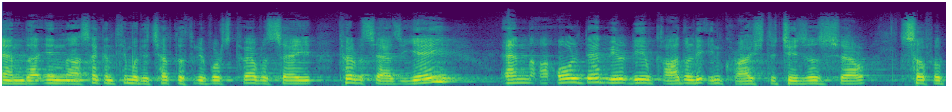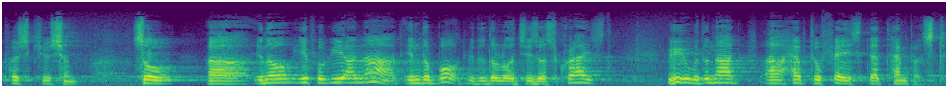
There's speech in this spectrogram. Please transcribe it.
And uh, in uh, 2 Timothy chapter 3, verse 12, say, 12 says, Yea, and all that will live godly in Christ Jesus shall suffer persecution. So, uh, you know, if we are not in the boat with the Lord Jesus Christ, we would not uh, have to face that tempest.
